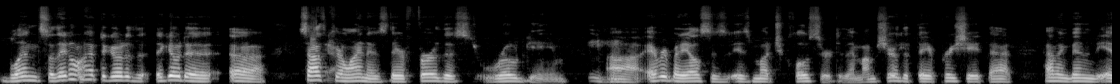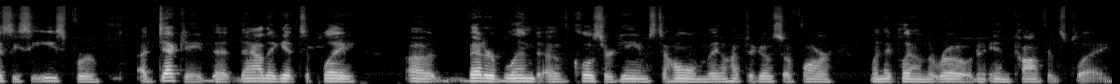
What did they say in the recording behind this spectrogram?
blend, so they don't have to go to the. They go to uh, South Yeah. Carolina as their furthest road game. Mhm. Uh, everybody else is is much closer to them. I'm sure that they appreciate that, having been in the SEC East for a decade. That now they get to play a better blend of closer games to home. They don't have to go so far when they play on the road in conference play.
